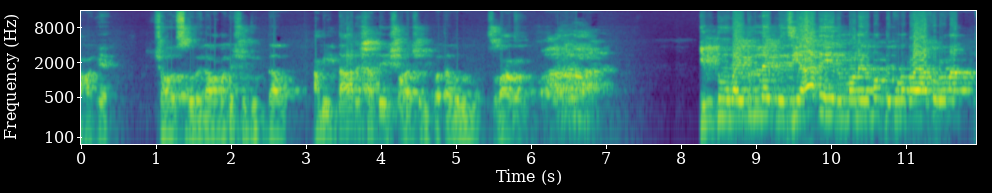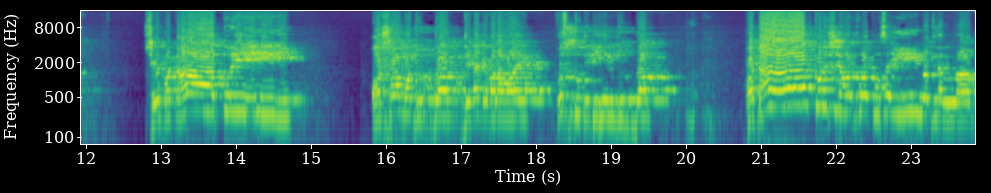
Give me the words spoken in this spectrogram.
আমাকে সহজ করে দাও, আমাকে সুযোগ দাও। আমি তার সাথে সরাসরি কথা বলব। কিন্তু বাইদুল্লাহ ইবনে জিয়াদের মনের মধ্যে কোনো দয়া হলো না। সে হঠাৎ করে অসম যুদ্ধ, যেটাকে বলা হয় প্রস্তুতিবিহীন যুদ্ধ, হঠাৎ করে সে হযরত হুসাইন রাদিয়াল্লাহু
